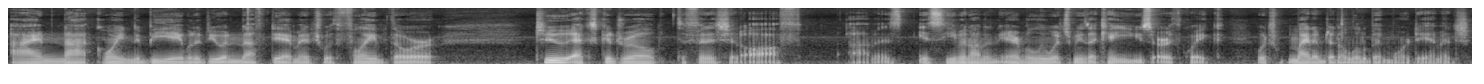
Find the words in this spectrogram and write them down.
I'm not going to be able to do enough damage with Flamethrower to Excadrill to finish it off. Um, it's, it's, even on an air balloon, which means I can't use Earthquake, which might have done a little bit more damage.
